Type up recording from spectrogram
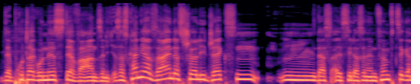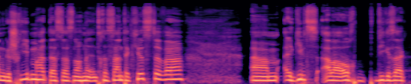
der Protagonist, der wahnsinnig ist. Es kann ja sein, dass Shirley Jackson, mh, dass als sie das in den 50ern geschrieben hat, dass das noch eine interessante Kiste war. Ähm, gibt's aber auch, wie gesagt,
